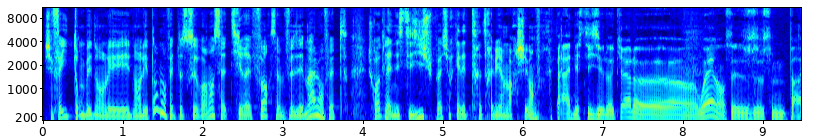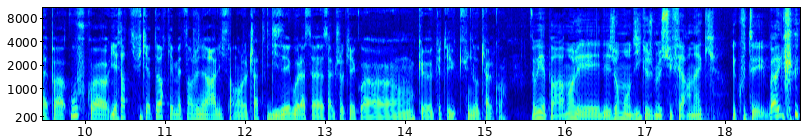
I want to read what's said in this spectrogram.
J'ai failli tomber dans les dans les pommes en fait parce que vraiment ça tirait fort, ça me faisait mal en fait. Je crois que l'anesthésie, je suis pas sûr qu'elle ait très très bien marché en. Bah, anesthésie locale, euh, ouais, non, ça, me paraît pas ouf, quoi. Il y a certificateur qui est médecin généraliste hein, dans le chat. Il disait voilà, ça, ça le choquait, quoi, euh, que, que eu qu'une locale, quoi. Ah Oui, apparemment les, les gens m'ont dit que je me suis fait arnaque. Écoutez, bah, écoute-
